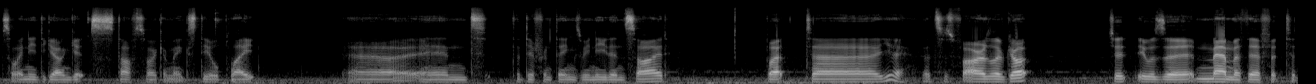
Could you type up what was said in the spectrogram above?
so I need to go and get stuff so I can make steel plate and the different things we need inside. But uh, yeah, that's as far as I've got. It was a mammoth effort to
